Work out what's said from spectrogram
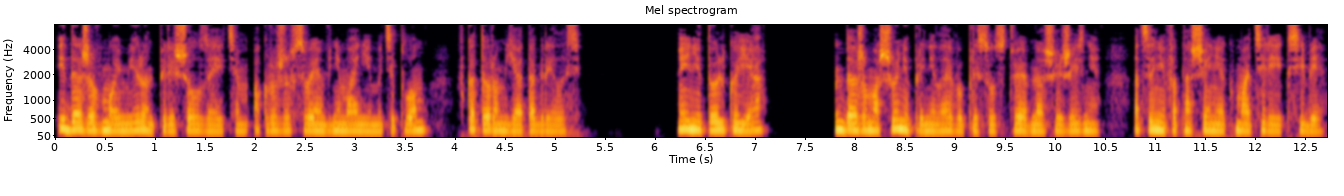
И даже в мой мир он перешел за этим, окружив своим вниманием и теплом, в котором я отогрелась. И не только я. Даже Машуня приняла его присутствие в нашей жизни, оценив отношение к матери и к себе.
